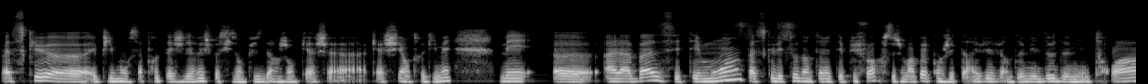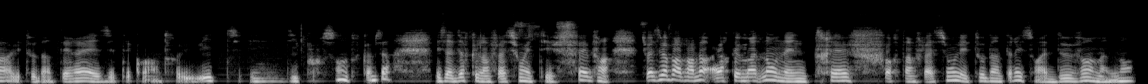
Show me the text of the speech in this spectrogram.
Parce que euh, et puis bon ça protège les riches parce qu'ils ont plus d'argent cash à, cacher entre guillemets. Mais euh, à la base c'était moins parce que les taux d'intérêt étaient plus forts. Je me rappelle quand j'étais arrivé vers 2002-2003 les taux d'intérêt ils étaient quoi entre 8 et 10% un truc comme ça. Mais ça veut dire que l'inflation était faible. Tu vois c'est pas par rapport alors que maintenant on a une très forte inflation. Les taux d'intérêt ils sont à 2,20 maintenant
